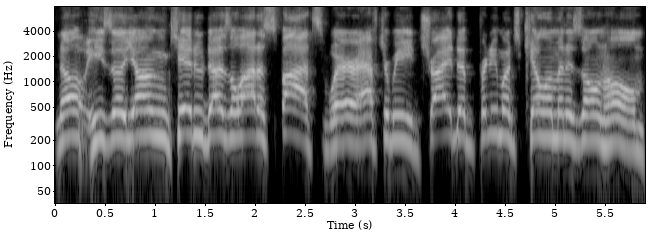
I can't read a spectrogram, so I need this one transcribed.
no he's a young kid who does a lot of spots where after we tried to pretty much kill him in his own home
